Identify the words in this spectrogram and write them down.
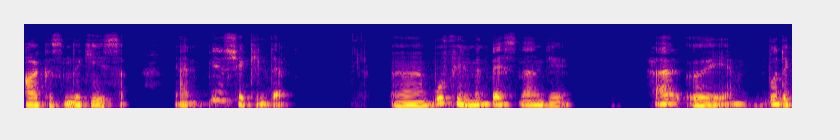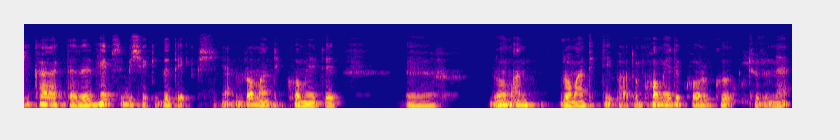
arkasındaki isim. Yani bir şekilde e, bu filmin beslendiği her öğeye buradaki karakterlerin hepsi bir şekilde değmiş. Yani romantik komedi, e, roman romantik değil pardon, komedi korku türüne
